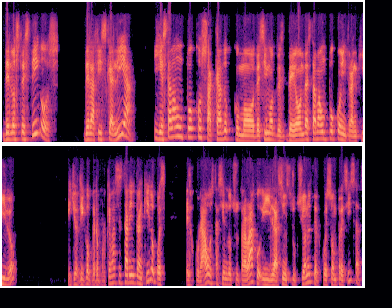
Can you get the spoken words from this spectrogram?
de los testigos, de la fiscalía, y estaba un poco sacado, como decimos, de, onda, estaba un poco intranquilo. Y yo digo, pero ¿por qué vas a estar intranquilo? Pues el jurado está haciendo su trabajo y las instrucciones del juez son precisas.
